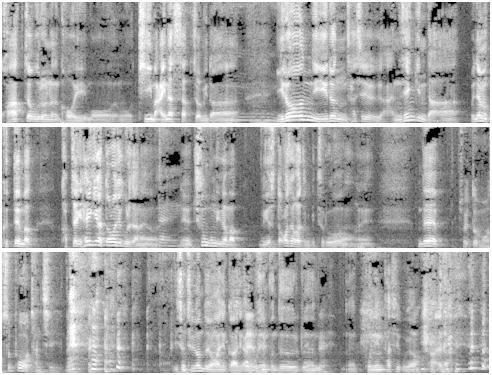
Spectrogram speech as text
과학적으로는 거의 뭐, 뭐 D 마이너스 학점이다. 이런 일은 사실 안 생긴다. 왜냐면 그때 막 갑자기 헬기가 떨어지고 그러잖아요. 네. 예, 추운 공기가 막 위에서 떨어져가지고 밑으로. 예. 근데 저희 또 뭐 스포 잔치. 네. 2007년도 영화니까 아직 안 네, 보신 네. 분들은 네, 예, 본인 탓이고요. 아,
